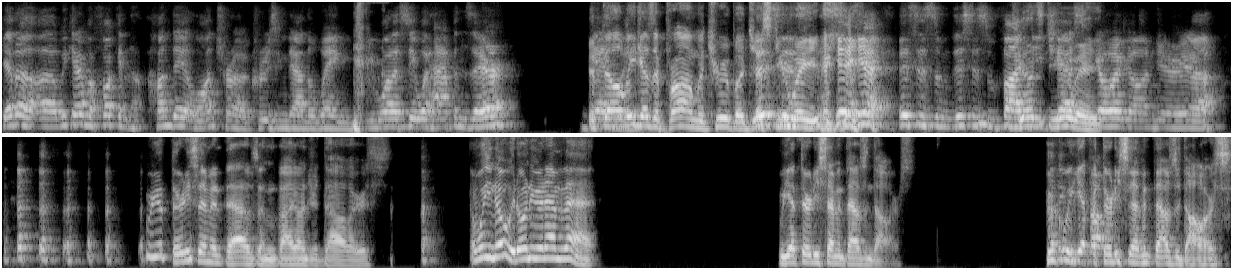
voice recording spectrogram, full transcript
Get a. Uh, we can have a fucking Hyundai Elantra cruising down the wing. You want to see what happens there? If the league has a problem with Trouba, just this you is, wait. Yeah, yeah. This is some this is some 5D chess going on here. Yeah. we have thirty-seven thousand five hundred dollars. Oh, well, you know, we don't even have that. We have thirty-seven thousand dollars. Who can we get for thirty-seven thousand dollars?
